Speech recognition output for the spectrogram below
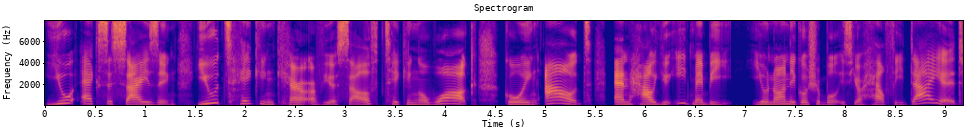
you exercising, you taking care of yourself, taking a walk, going out, and how you eat. Maybe your non-negotiable is your healthy diet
